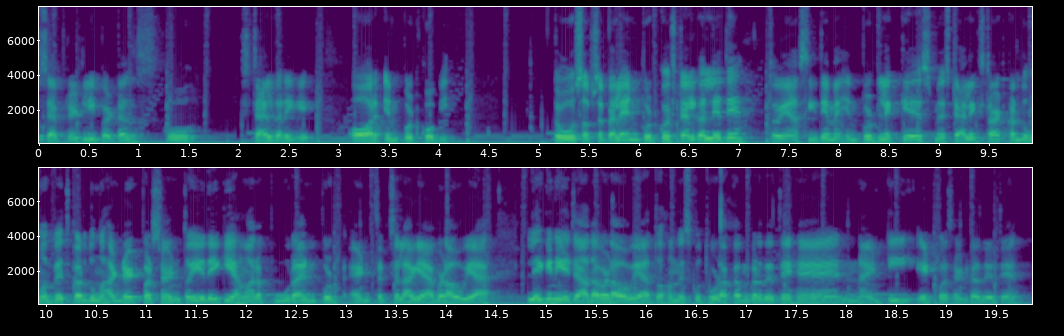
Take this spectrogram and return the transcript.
सेपरेटली बटन्स को स्टाइल करेंगे और इनपुट को भी। तो सबसे पहले इनपुट को स्टाइल कर लेते हैं। तो यहाँ सीधे मैं इनपुट लिख के इसमें स्टाइलिंग स्टार्ट कर दूँगा विथ कर दूँगा हंड्रेड परसेंट तो ये देखिए हमारा पूरा इनपुट एंड तक चला गया है बड़ा हो गया है। लेकिन ये ज़्यादा बड़ा हो गया तो हम इसको थोड़ा कम कर देते हैं नाइन्टी एट परसेंट कर देते हैं।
